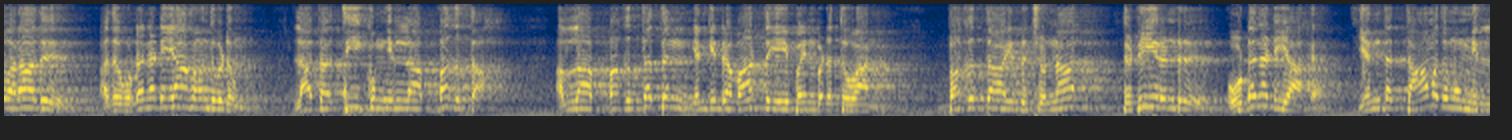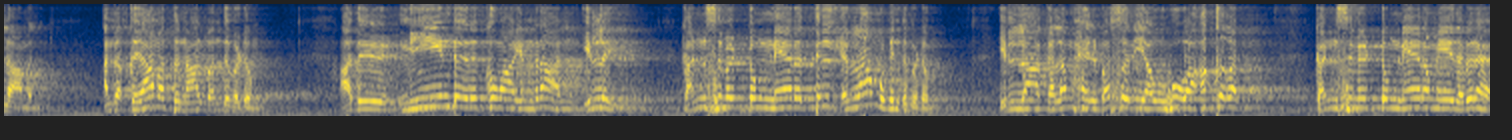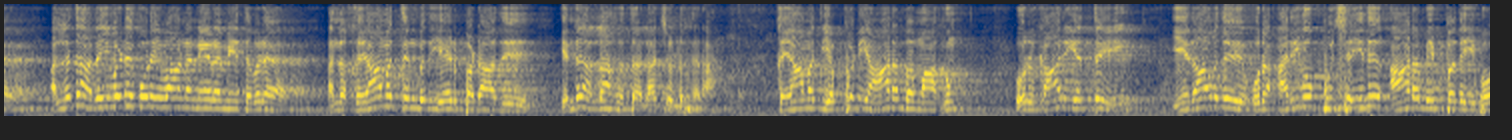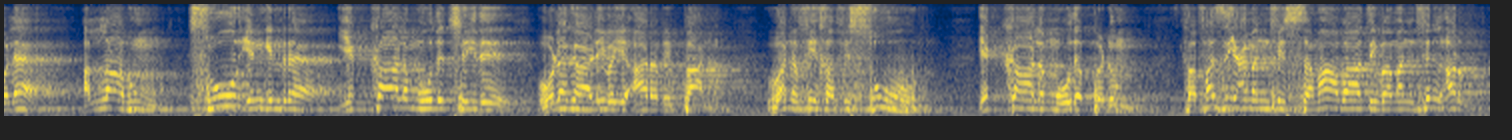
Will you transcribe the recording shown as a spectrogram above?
வராது. அது உடனடியாக வந்துவிடும். லா இல்லா பக்தா அல்லாஹ் பக்தத்தன் என்கின்ற வார்த்தையை பயன்படுத்துவான். பகுத்தா என்று சொன்னால் திடீரென்று உடனடியாக எந்த தாமதமும் இல்லாமல் அந்த கியாமத்து நாள் வந்துவிடும். அது நீண்டு இருக்குமா என்றால் இல்லை. கண் சிமிட்டும் நேரத்தில் எல்லாம் முடிந்துவிடும். இல்லா கலம் ஹெல் பசரி அக்ரப். கண் சிமிட்டும் நேரமே தவிர அல்லது அதைவிட குறைவான நேரமே தவிர அந்த கயாமத் என்பது ஏற்படாது என்று அல்லாஹு தாலா சொல்லுகிறான். கயாமத் எப்படி ஆரம்பமாகும்? ஒரு காரியத்தை ஏதாவது ஒரு அறிவிப்பு செய்து ஆரம்பிப்பதை போல அல்லாஹும் சூர் என்கின்ற எக்காலம் ஊதச் செய்து உலக அழிவை ஆரம்பிப்பான். எக்காலம் ஊதப்படும்? فَفَزِعَ مَنْ فِي السَّمَاوَاتِ وَمَنْ فِي الْأَرْضِ.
